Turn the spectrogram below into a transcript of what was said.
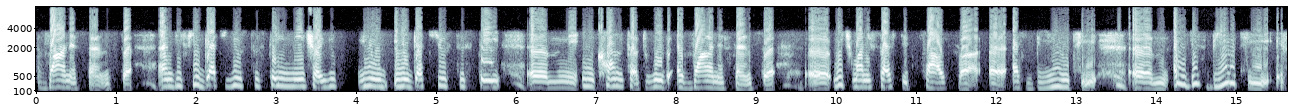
evanescence. And if you get used to stay in nature, you you you get used to stay um, in contact with evanescence, uh, uh, which manifests itself uh, uh, as beauty, um, and this beauty is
